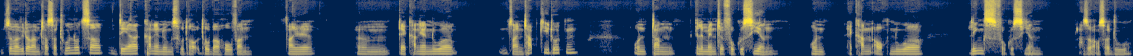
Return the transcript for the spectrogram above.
sind wir wieder beim Tastaturnutzer, der kann ja nirgendwo drüber hovern, weil ähm, der kann ja nur seinen Tab-Key drücken und dann Elemente fokussieren. Und er kann auch nur links fokussieren. Also außer du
